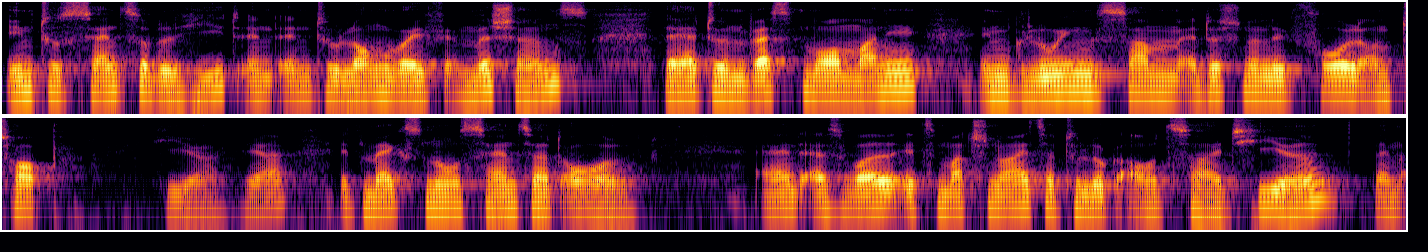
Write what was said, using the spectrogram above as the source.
into sensible heat and into long wave emissions, they had to invest more money in gluing some additionally foil on top here. Yeah, It makes no sense at all. And as well, it's much nicer to look outside here than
